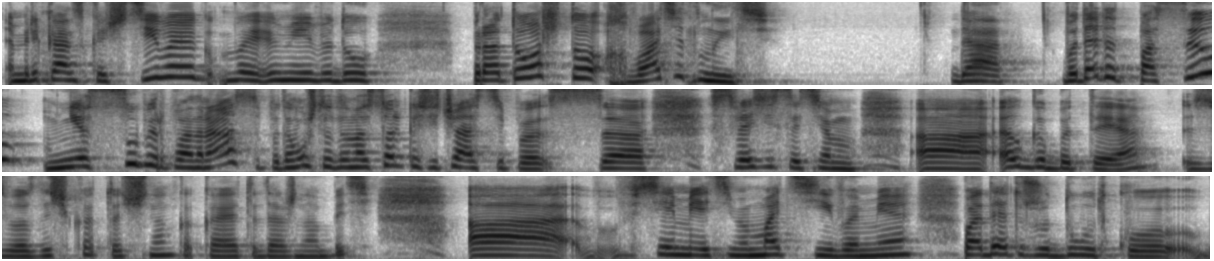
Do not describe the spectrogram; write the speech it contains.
«Американское чтиво», я имею в виду, про то, что хватит ныть. Да. Вот этот посыл мне супер понравился, потому что это настолько сейчас, типа, с, в связи с этим а, ЛГБТ, звездочка точно какая-то должна быть, а, всеми этими мотивами, под эту же дудку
